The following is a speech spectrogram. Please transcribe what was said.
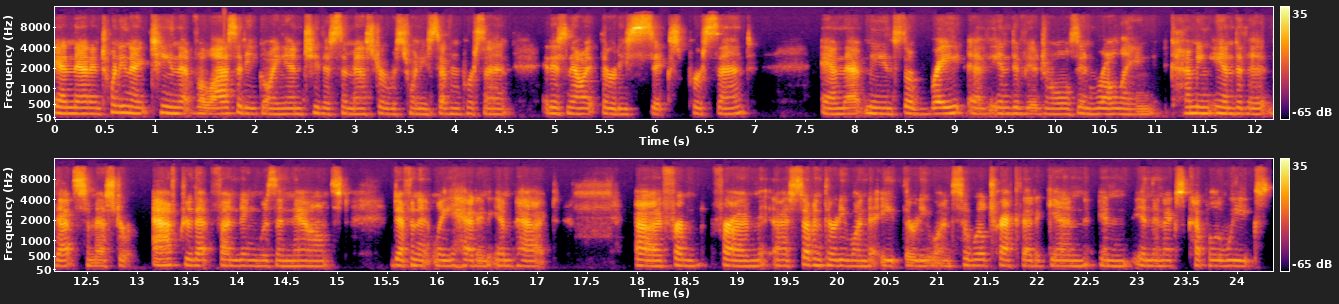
and that in 2019, that velocity going into the semester was 27%. It is now at 36%. And that means the rate of individuals enrolling coming into the, that semester after that funding was announced definitely had an impact uh, from, from uh, 731 to 831. So we'll track that again in, in the next couple of weeks.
